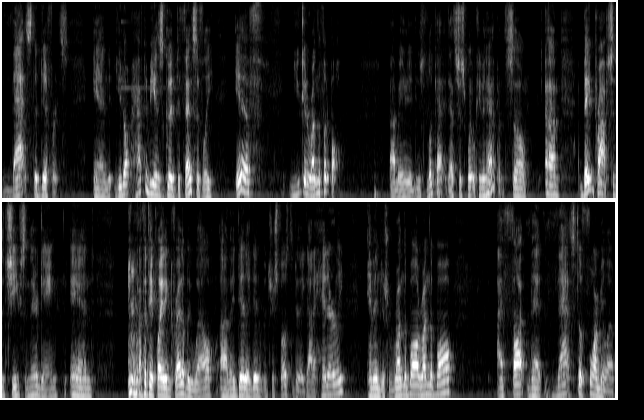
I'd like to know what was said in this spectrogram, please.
That's the difference. And you don't have to be as good defensively if you can run the football. I mean, just look at it. That's just what can happen. So, um, big props to the Chiefs in their game. And I thought they played incredibly well. Uh, they did. They did what you're supposed to do. They got ahead early, and then just run the ball, run the ball. I thought that that's the formula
